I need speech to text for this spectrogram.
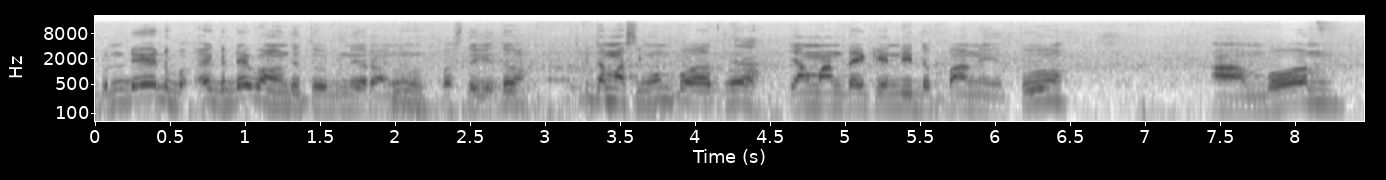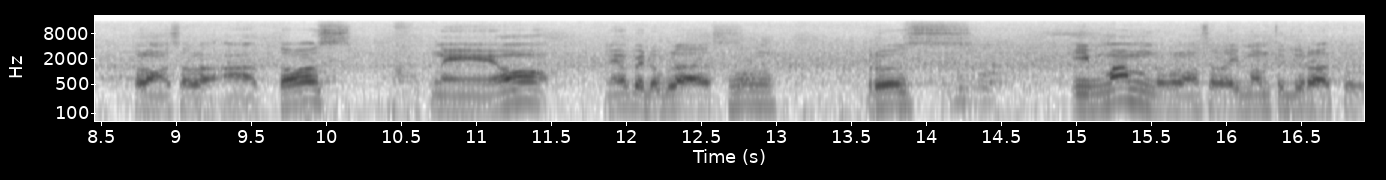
gede de- eh gede banget itu benderanya pas udah gitu kita masih ngumpet Hmm. Ya. yang mantekin di depan itu Ambon kalau nggak salah Atos Neo Neo P12 Hmm. terus Imam kalau nggak salah Imam 700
